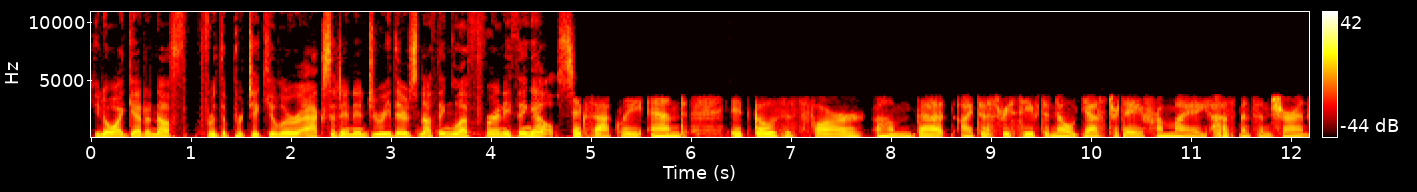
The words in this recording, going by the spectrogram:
you know, I get enough for the particular accident injury, there's nothing left for anything else. Exactly. And it goes as far um, that I just received a note yesterday from my husband's insurance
